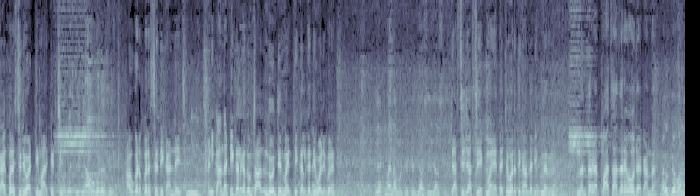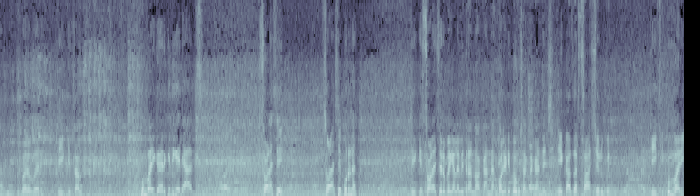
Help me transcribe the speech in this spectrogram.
काय परिस्थिती वाटते मार्केटची परिस्थिती अवघडच आहे. अवघड परिस्थिती कांद्याची. आणि कांदा टिकल का तुमचा? अजून दोन तीन महिने टिकल का दिवाळीपर्यंत? एक महिना कुठे जास्तीत जास्त. जास्तीत जास्त एक महिना. त्याच्यावरती कांदा टिकणार नाही. नंतर काय पाच हजार आहे भाऊ द्या कांदा? काही उपयोग होणार नाही. बरोबर आहे. ठीक आहे चालतं. कुंभारीकर किती गेले आज? सोळाशे. सोळाशे पूर्ण? ठीक आहे. सोळाशे रुपये गेला मित्रांनो. कांदा क्वालिटी बघू शकता कांद्याची. एक हजार सहाशे रुपये. ठीक आहे. कुंभारी.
